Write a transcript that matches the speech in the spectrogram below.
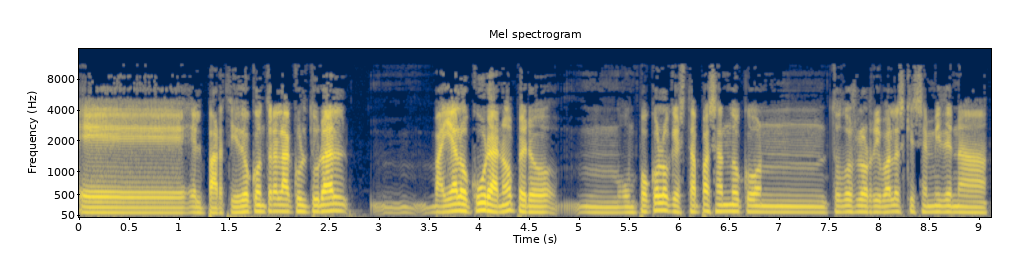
eh, el partido contra la Cultural, vaya locura, ¿no? Pero mm, un poco lo que está pasando con todos los rivales que se miden a,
